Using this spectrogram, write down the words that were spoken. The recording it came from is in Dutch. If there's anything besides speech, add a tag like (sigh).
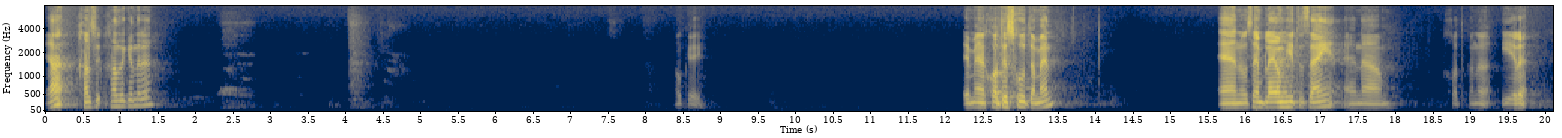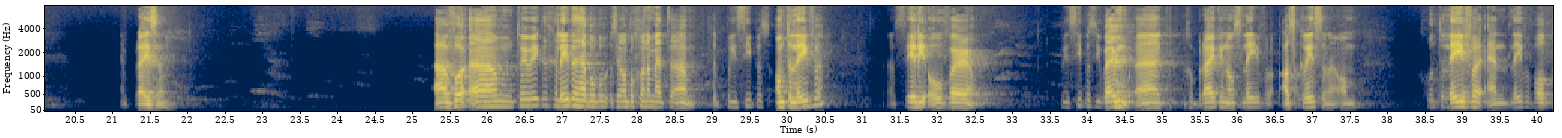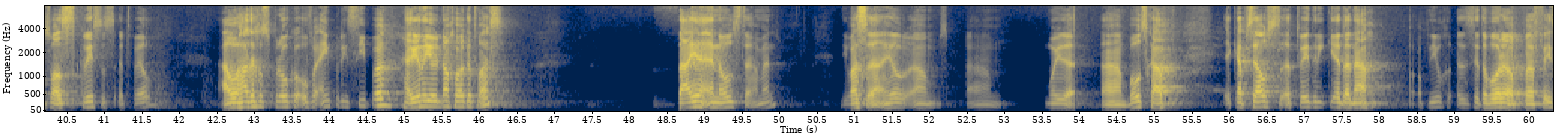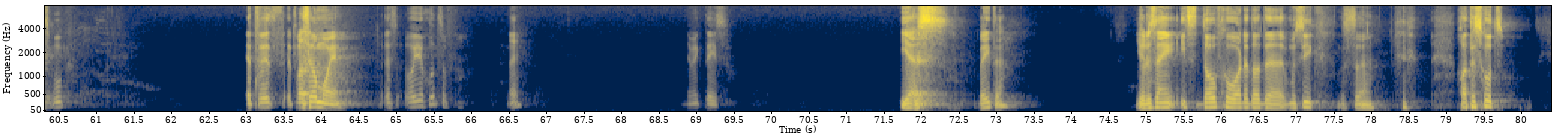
Ja, gaan, ze, gaan de kinderen? Oké. Amen. God is goed, amen. En we zijn blij om hier te zijn en ehm, God kunnen eren en prijzen. Uh, voor, ehm, twee weken geleden hebben zijn we begonnen met ehm, de principes om te leven. Een serie over principes die wij eh, gebruiken in ons leven als christenen om goed te leven en leven zoals Christus het wil. En we hadden gesproken over één principe. Herinner jullie nog welk het was? Zaaien en oosten. Amen. Die was een heel um, mooie uh, boodschap. Ik heb zelfs uh, twee, drie keer daarna opnieuw zitten horen op Facebook. Het, het was heel mooi. Is, hoor je goed? Of? Nee? Neem ik deze. Yes. Beter? Jullie zijn iets doof geworden door de muziek. Dus (laughs) God is goed.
